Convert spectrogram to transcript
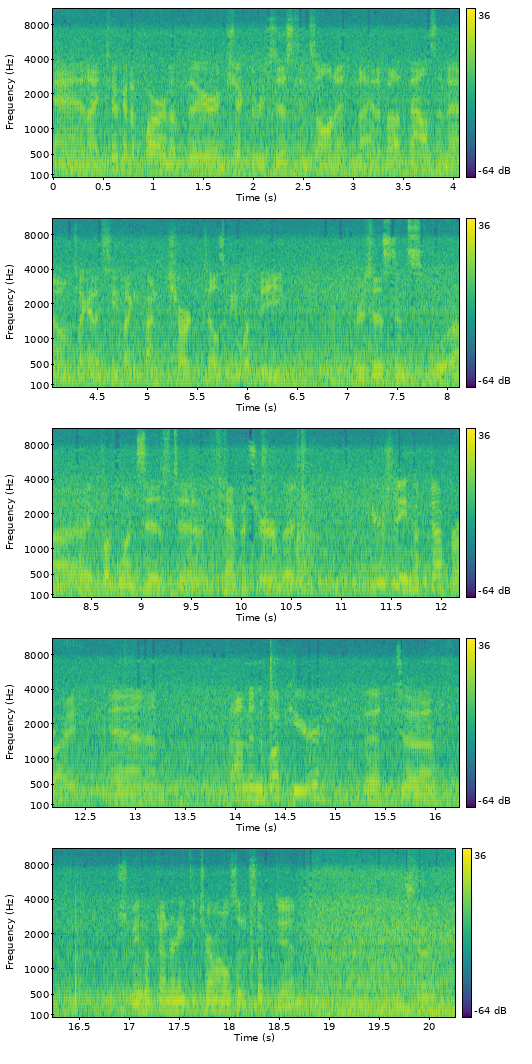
and I took it apart up there and checked the resistance on it, and I had about a thousand ohms. I gotta see if I can find a chart that tells me what the resistance uh, equivalence is to temperature, but here's the hooked up right. And found in the book here that uh, should be hooked underneath the terminals that it's hooked in. So.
